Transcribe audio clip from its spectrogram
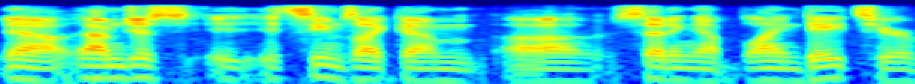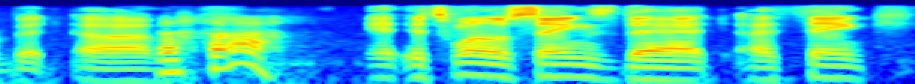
Now, I'm just. It, it seems like I'm uh, setting up blind dates here, but uh, it- it's one of those things that I think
